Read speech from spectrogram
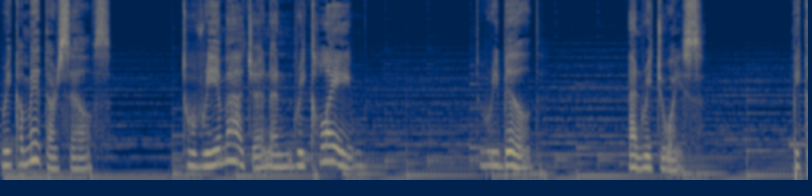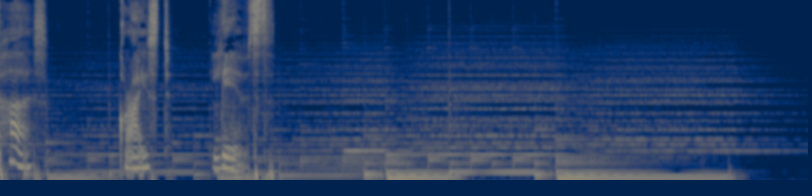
recommit ourselves to reimagine and reclaim, to rebuild and rejoice because Christ lives.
